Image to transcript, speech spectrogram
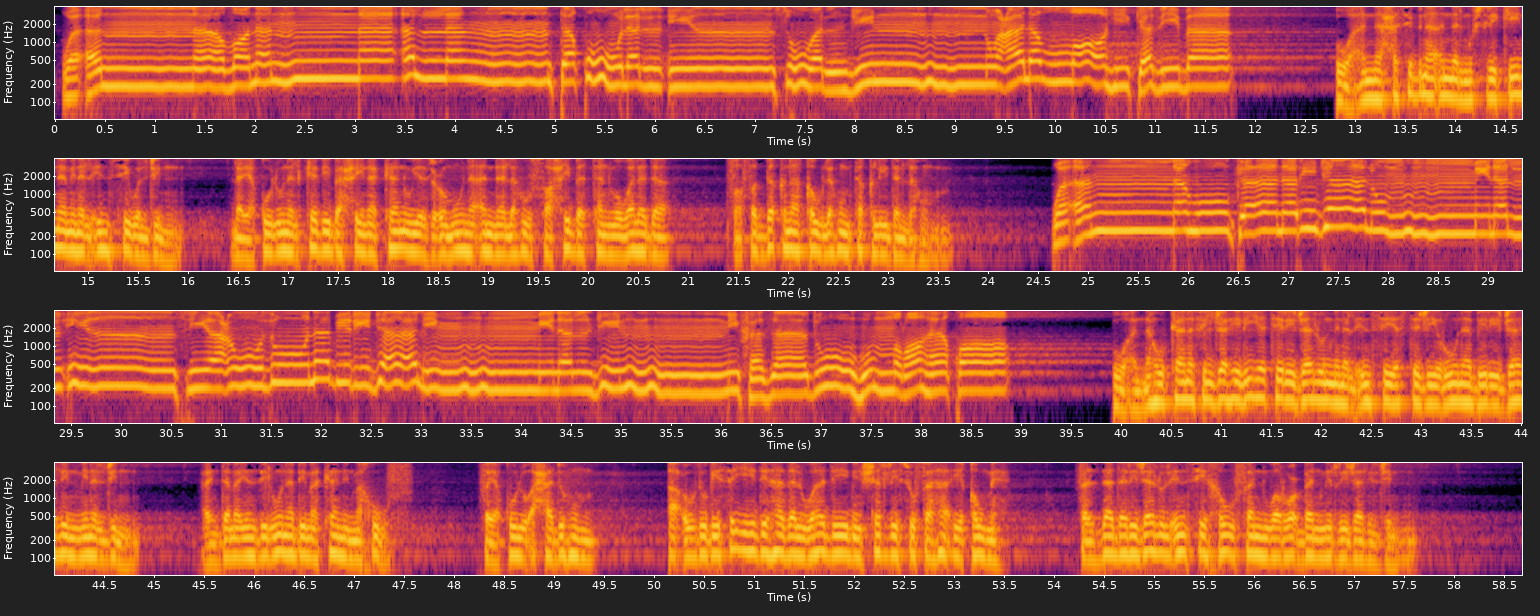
وأنا ظننا أن لن تقول الإنس والجن على الله كذبا. وأن حسبنا أن المشركين من الإنس والجن لا يقولون الكذب حين كانوا يزعمون أن له صاحبة وولدا فصدقنا قولهم تقليدا لهم. وأنه كان رجال من الإنس يعوذون برجال من الجن فزادوهم رهقاً. وانه كان في الجاهلية رجال من الإنس يستجيرون برجال من الجن عندما ينزلون بمكان مخوف فيقول أحدهم أعوذ بسيد هذا الوادي من شر سفهاء قومه فازداد رجال الإنس خوفا ورعبا من رجال الجن.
